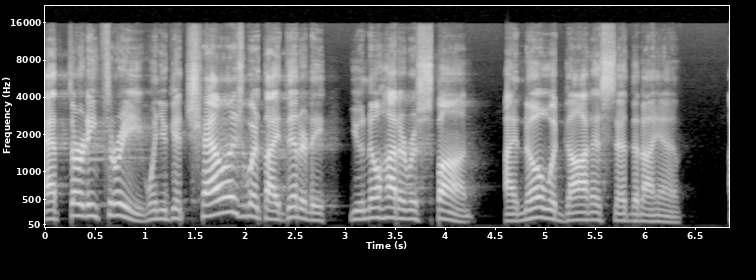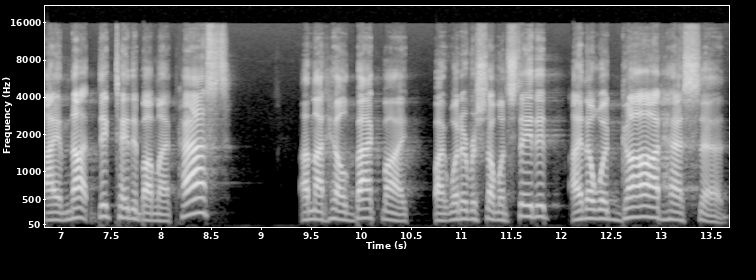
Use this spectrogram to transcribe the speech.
At 33, when you get challenged with identity, you know how to respond. I know what God has said that I am. I am not dictated by my past. I'm not held back by by whatever someone stated. I know what God has said.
